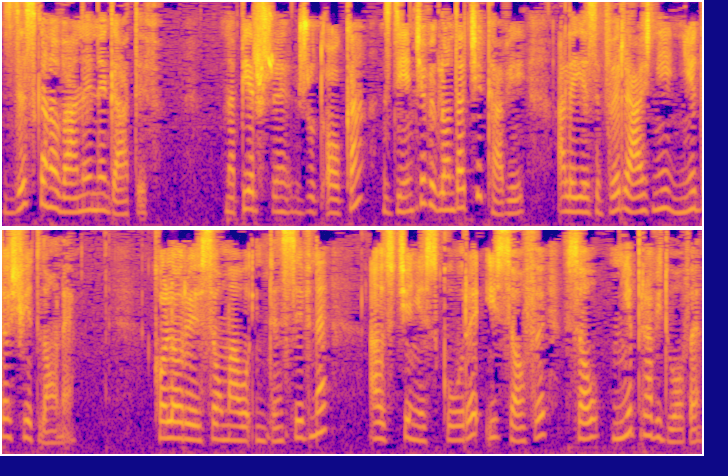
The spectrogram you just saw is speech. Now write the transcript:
zeskanowany negatyw. Na pierwszy rzut oka zdjęcie wygląda ciekawiej, ale jest wyraźnie niedoświetlone. Kolory są mało intensywne, a odcienie skóry i sofy są nieprawidłowe.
